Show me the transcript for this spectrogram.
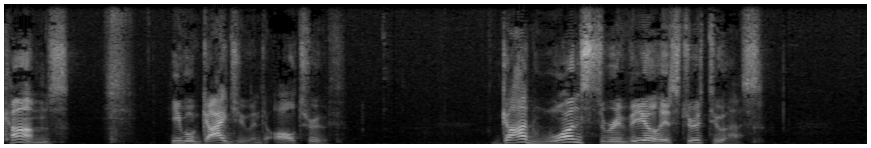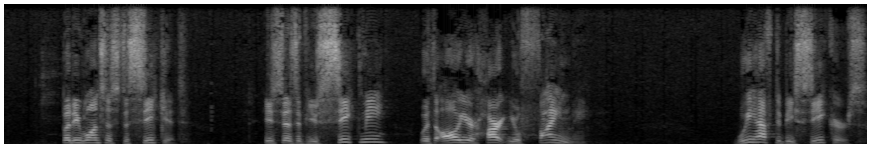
comes, He will guide you into all truth. God wants to reveal His truth to us, but He wants us to seek it. He says, If you seek me with all your heart, you'll find me. We have to be seekers.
